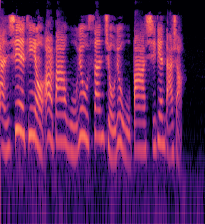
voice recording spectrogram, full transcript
感谢听友二八五六三九六五八喜点打赏。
